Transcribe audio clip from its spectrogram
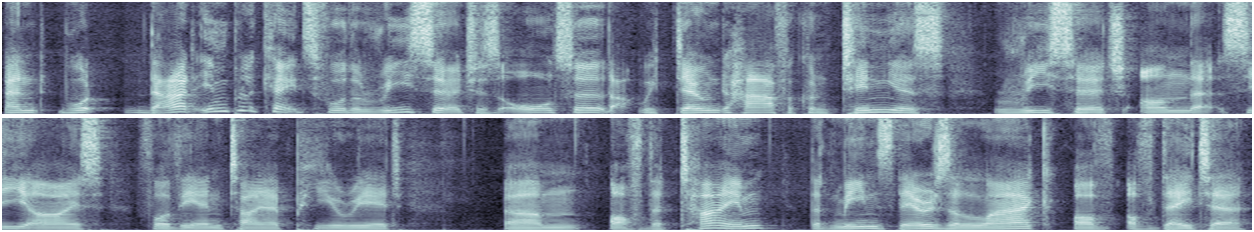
And what that implicates for the researchers also that we don't have a continuous research on that sea ice for the entire period um, of the time. That means there is a lack of, of data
